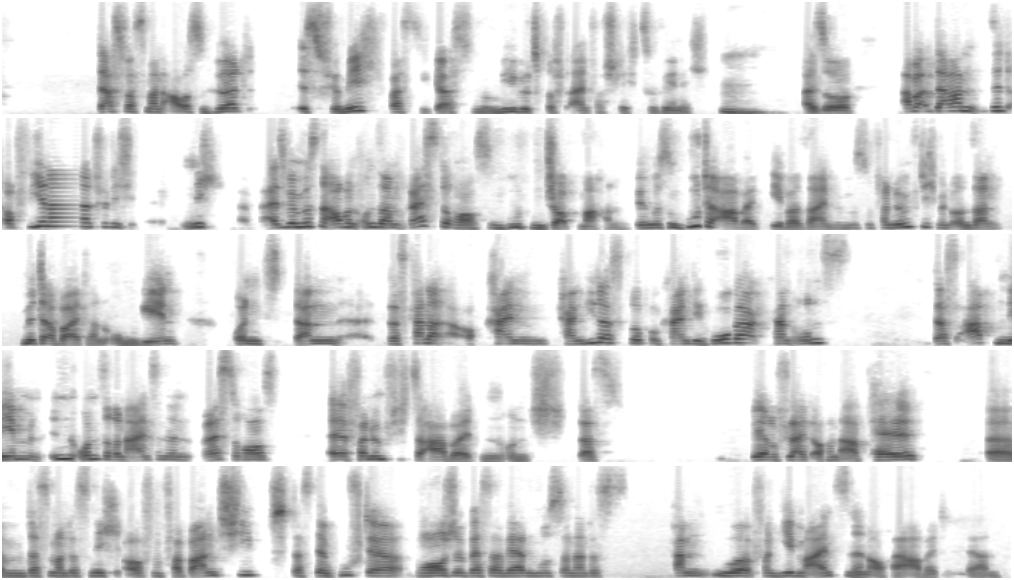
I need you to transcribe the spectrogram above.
das, was man außen hört, ist für mich, was die Gastronomie betrifft, einfach schlicht zu wenig. Mhm. Also, aber daran sind auch wir natürlich nicht, also wir müssen auch in unseren Restaurants einen guten Job machen. Wir müssen gute Arbeitgeber sein. Wir müssen vernünftig mit unseren Mitarbeitern umgehen. Und dann, das kann auch kein, kein Leaders Club und kein DeHoga kann uns das abnehmen, in unseren einzelnen Restaurants äh, vernünftig zu arbeiten. Und das wäre vielleicht auch ein Appell, ähm, dass man das nicht auf den Verband schiebt, dass der Ruf der Branche besser werden muss, sondern das kann nur von jedem Einzelnen auch erarbeitet werden.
